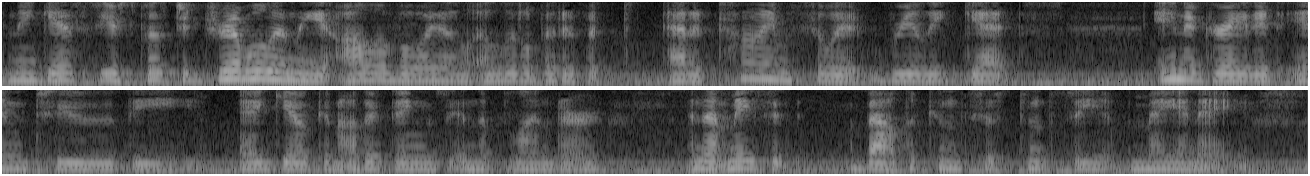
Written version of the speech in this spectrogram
And I guess you're supposed to dribble in the olive oil a little bit of it at a time so it really gets integrated into the egg yolk and other things in the blender. And that makes it about the consistency of mayonnaise.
